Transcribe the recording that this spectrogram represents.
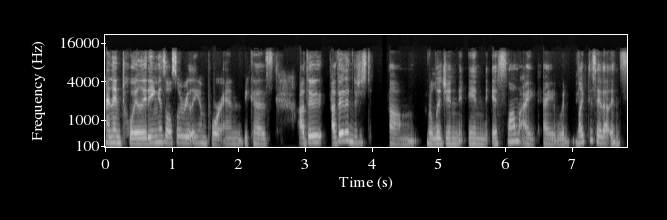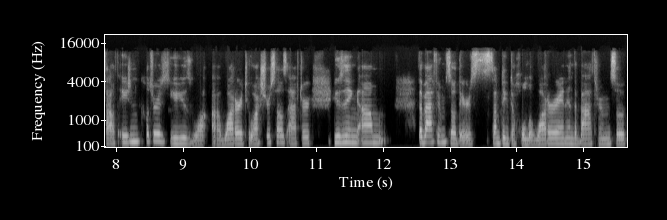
And then toileting is also really important because other other than just um, religion in Islam, I, I would like to say that in South Asian cultures, you use wa- uh, water to wash yourselves after using um, the bathroom. So there's something to hold the water in in the bathroom. So,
